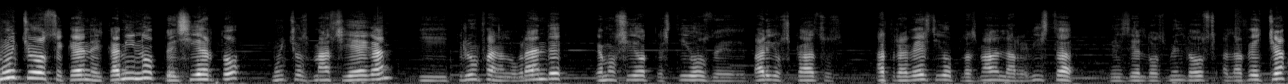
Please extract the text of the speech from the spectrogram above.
Muchos se quedan en el camino, es cierto, muchos más llegan y triunfan a lo grande. Hemos sido testigos de varios casos a través, digo, plasmado en la revista desde el 2002 a la fecha.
